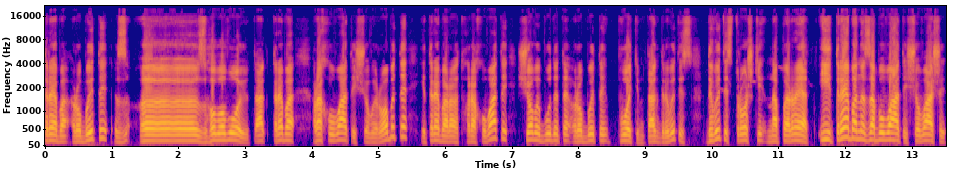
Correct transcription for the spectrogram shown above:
треба робити з, е, з головою. Так, треба рахувати, що ви робите, і треба рахувати, що ви будете робити потім. Так, дивитись, дивитись трошки наперед. І треба не забувати, що ваші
